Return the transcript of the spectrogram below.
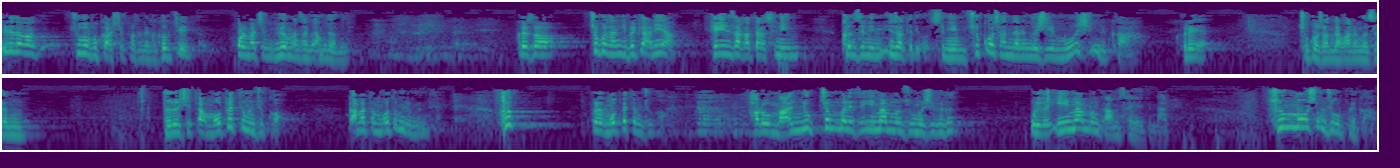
이러다가 죽어볼까 싶어서 내가 걱정이 돼. 오늘 마침 위험한 사람이 아무도 없네. 그래서 죽고 사는 게몇개 아니야. 해인사 갔다가 스님, 큰 스님 인사드리고, 스님, 죽고 산다는 것이 무엇입니까? 그래. 죽고 산다고 하는 것은, 들을 씻다가 못 뱉으면 죽고, 까맣다면 못 뜨면 죽는데, 흡! 그래서 못 뱉으면 죽어. 하루 16,000번에서 2만 번 숨을 쉬거든? 우리가 2만 번 감사해야 된다. 숨 못 쉬면 죽어버리니까.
